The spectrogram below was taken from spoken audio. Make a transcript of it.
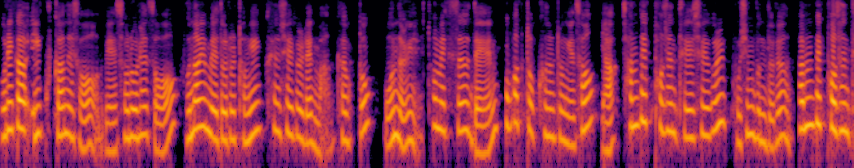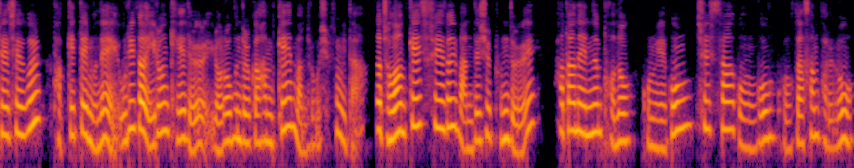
우리가 이 구간에서 매수를 해서 분할 매도를 통해 큰 수익을 낸 만큼 또 오늘 토맥스 낸 호박 토큰을 통해서 약 300%의 수익을 보신 분들은 300%의 수익을 받기 때문에 우리가 이런 기회를 여러분들과 함께 만들고 싶습니다. 저와 함께 수익을 만드실 분들 하단에 있는 번호 010-7409-0438로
